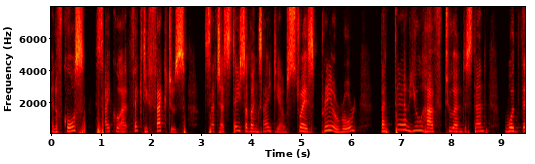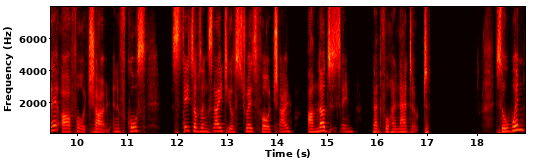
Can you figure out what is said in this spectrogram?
And of course, psychoaffective factors such as states of anxiety or stress play a role, but there you have to understand what they are for a child. And of course, states of anxiety or stress for a child are not the same than for an adult. So when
